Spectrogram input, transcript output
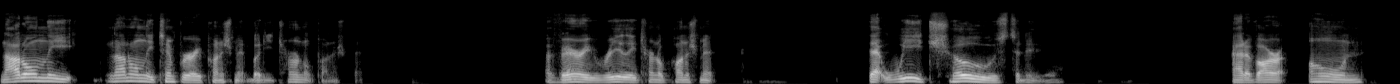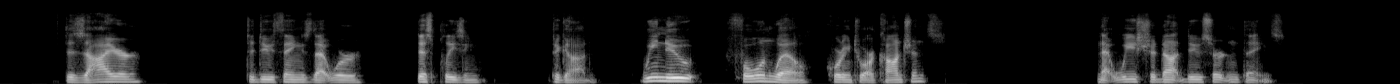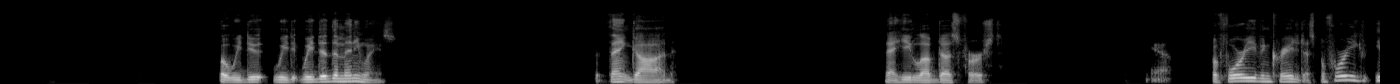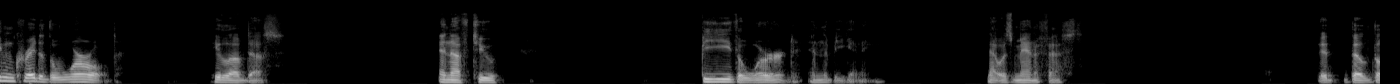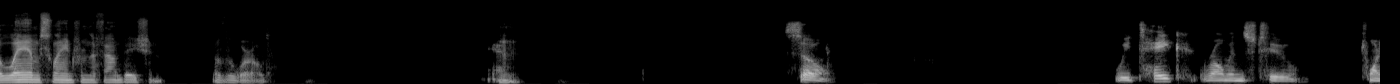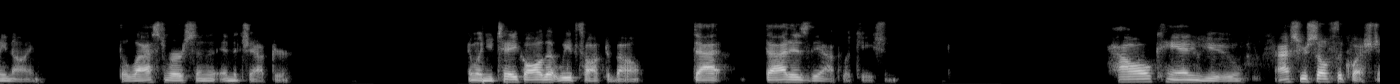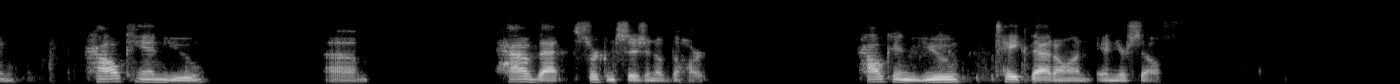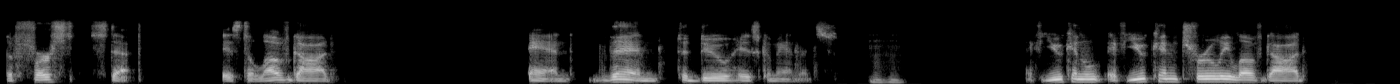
Not only not only temporary punishment, but eternal punishment. A very real eternal punishment that we chose to do out of our own desire to do things that were displeasing to God. We knew full and well, according to our conscience, that we should not do certain things. But we do we we did them anyways. But thank God that he loved us first. Yeah. Before he even created us, before he even created the world, he loved us enough to be the word in the beginning that was manifest it, the the lamb slain from the foundation of the world. Yeah. Mm. So we take Romans 2 29, the last verse in, in the chapter. And when you take all that we've talked about, that that is the application. How can you ask yourself the question how can you um, have that circumcision of the heart? How can you take that on in yourself? The first step is to love God and then to do his commandments. Mm-hmm. If you can if you can truly love God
